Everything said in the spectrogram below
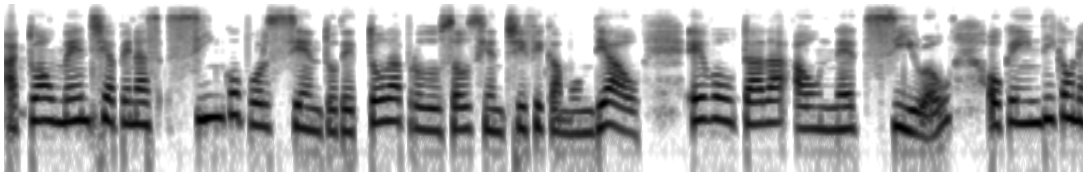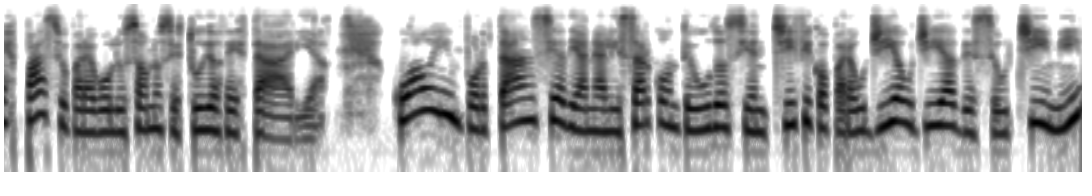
Atualmente, apenas 5% de toda a produção científica mundial é voltada ao net zero, o que indica um espaço para evolução nos estudos desta área. Qual a importância de analisar conteúdo científico para o dia a dia de seu time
